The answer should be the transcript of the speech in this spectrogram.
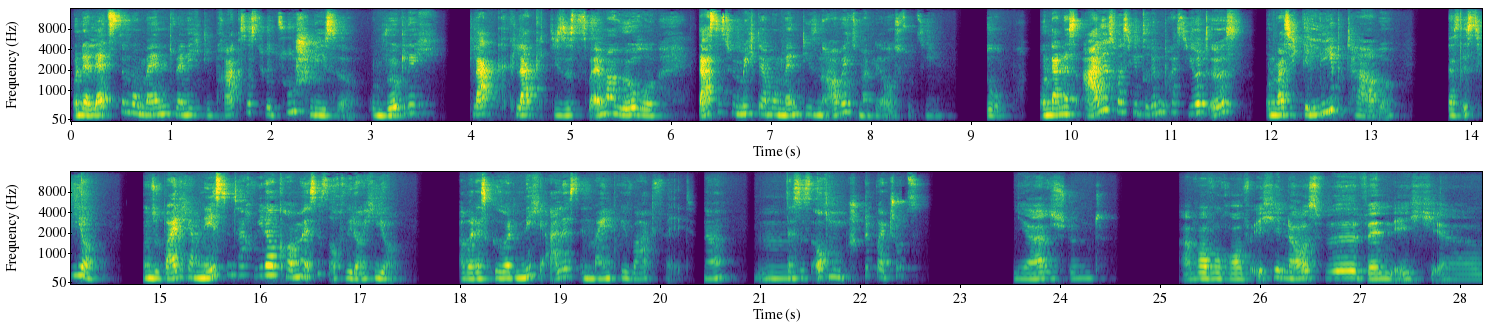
und der letzte Moment, wenn ich die Praxistür zuschließe und wirklich klack, klack, dieses zweimal höre, das ist für mich der Moment, diesen Arbeitsmantel auszuziehen. So. Und dann ist alles, was hier drin passiert ist und was ich geliebt habe, das ist hier. Und sobald ich am nächsten Tag wiederkomme, ist es auch wieder hier. Aber das gehört nicht alles in mein Privatfeld. Ne? Mhm. Das ist auch ein Stück weit Schutz. Ja, das stimmt. Aber worauf ich hinaus will, wenn ich äh,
